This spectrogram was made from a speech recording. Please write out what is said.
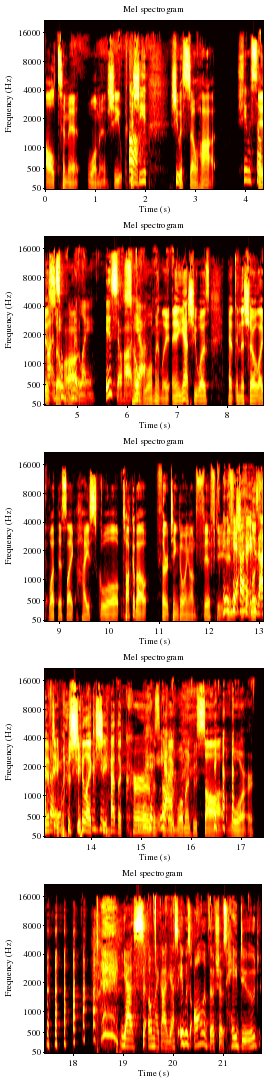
ultimate woman. She, cause she, she was so hot. She was so hot and so so womanly. Is so hot. so yeah. womanly and yeah she was at, in the show like what this like high school talk about 13 going on 50 and Yeah, she exactly. 50 but she like she had the curves Yeah. of a woman who saw war Yes. Oh my God. Yes. It was all of those shows. Hey, dude.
